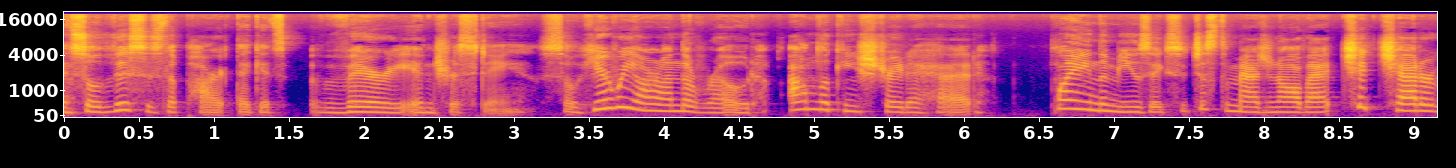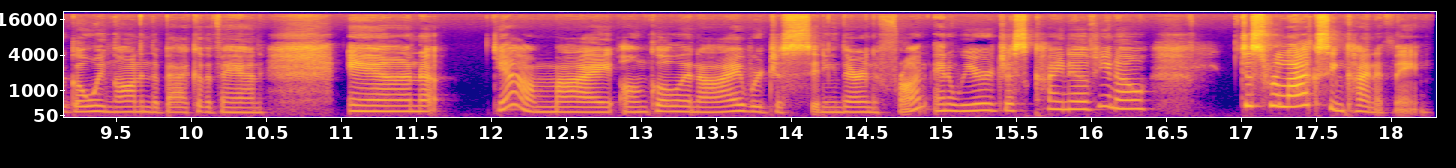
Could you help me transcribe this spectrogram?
And so this is the part that gets very interesting. So here we are on the road. I'm looking straight ahead, playing the music. So just imagine all that chit chatter going on in the back of the van. And yeah, my uncle and I were just sitting there in the front and we were just kind of, you know, just relaxing kind of thing.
